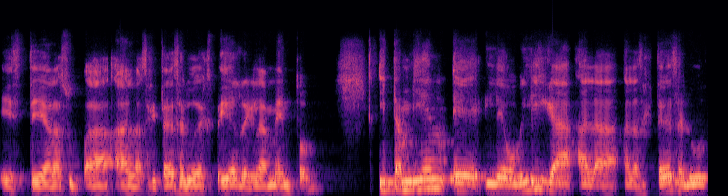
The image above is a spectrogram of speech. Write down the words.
este, a, la, a, la Secretaría de Salud a expedir el reglamento y también eh, le obliga a la, a la Secretaría de Salud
